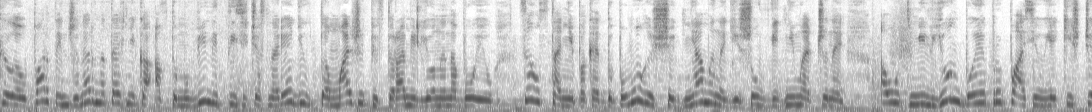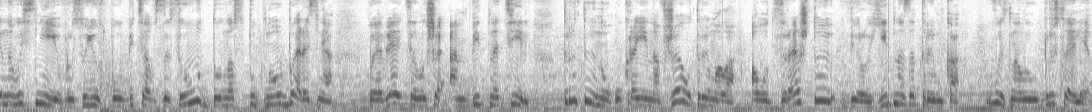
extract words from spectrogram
Танки «Леопард», інженерна техніка, автомобілі, тисяча снарядів та майже півтора мільйони набоїв. Це останній пакет допомоги, що днями надійшов від Німеччини. А от мільйон боєприпасів, які ще навесні Євросоюз пообіцяв ЗСУ до наступного березня, виявляється лише амбітна ціль. Третину Україна вже отримала, а от зрештою вірогідна затримка. Визнали у Брюсселі.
